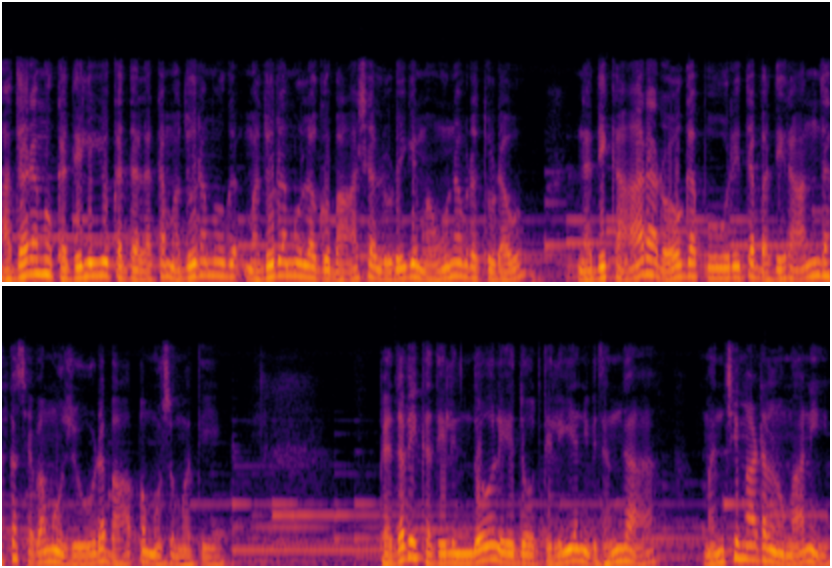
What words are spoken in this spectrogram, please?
అదరము కదిలియు కదలక మధురముగ మధురములగు భాషలుడిగి మౌనవ్రతుడవు. నదికార రోగపూరిత బధిరాంధక శవము జూడ బాపము సుమతి. పెదవి కదిలిందో లేదో తెలియని విధంగా మంచి మాటలను మాని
